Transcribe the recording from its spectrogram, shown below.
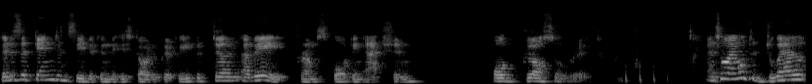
There is a tendency within the historiography to turn away from sporting action or gloss over it. And so I want to dwell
